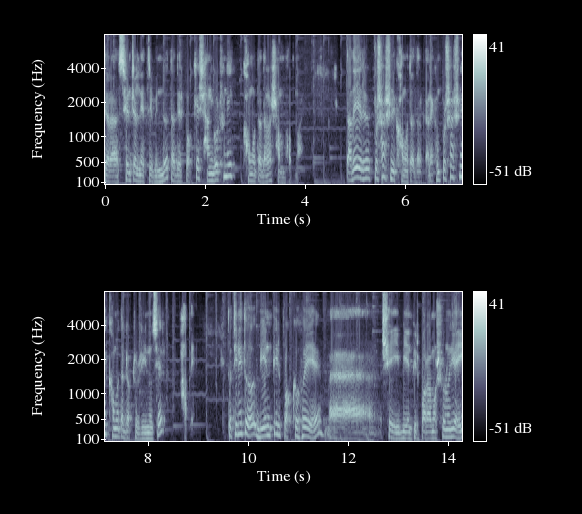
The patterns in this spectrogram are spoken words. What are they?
যারা সেন্ট্রাল নেতৃবৃন্দ, তাদের পক্ষে সাংগঠনিক ক্ষমতা দ্বারা সম্ভব নয়। তাদের প্রশাসনিক ক্ষমতা দরকার। এখন প্রশাসনিক ক্ষমতা ডক্টর রিনুসের হাতে। তো তিনি তো বিএনপির পক্ষ হয়ে সেই বিএনপির পরামর্শ অনুযায়ী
